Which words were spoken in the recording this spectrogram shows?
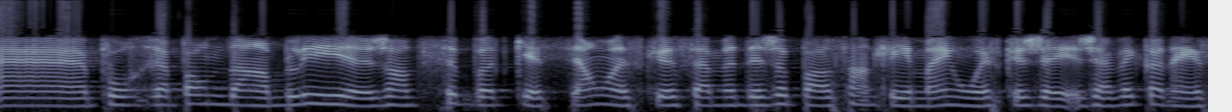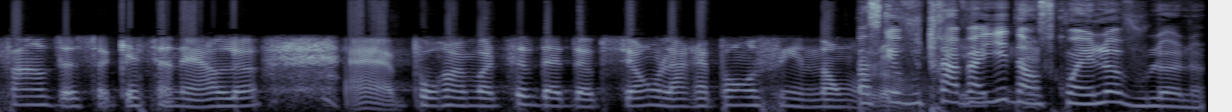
Euh, pour répondre d'emblée, j'anticipe votre question. Est-ce que ça m'a déjà passé entre les mains ou est-ce que j'avais connaissance de ce questionnaire-là euh, pour un motif d'adoption? La réponse est non. Parce que vous travaillez dans ce coin-là, vous, là. là.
